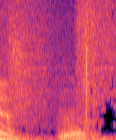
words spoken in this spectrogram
Ugh!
